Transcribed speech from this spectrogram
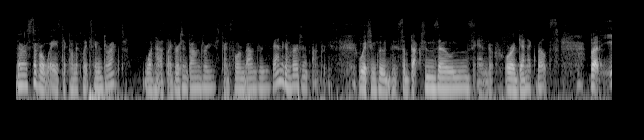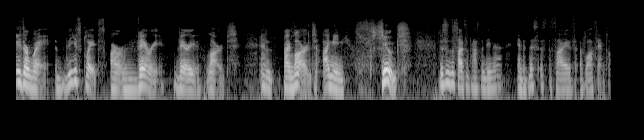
There are several ways tectonic plates can interact. One has divergent boundaries, transform boundaries, and convergent boundaries, which include subduction zones and orogenic belts. But either way, these plates are very, very large. And by large, I mean huge. This is the size of Pasadena, and this is the size of Los Angeles.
